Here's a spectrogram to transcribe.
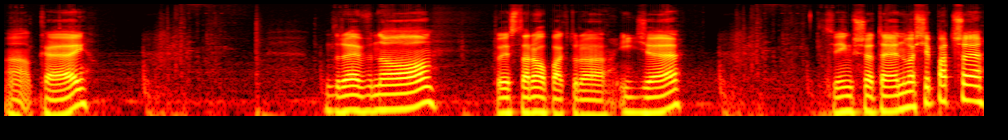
A, okej. Drewno. Tu jest ta ropa, która idzie. Zwiększę ten. Właśnie patrzę.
